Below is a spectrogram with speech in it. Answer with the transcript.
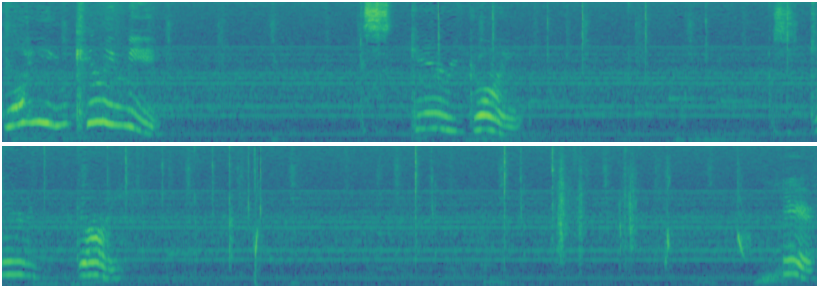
Why are you killing me? Scary guy. Guy. Here.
